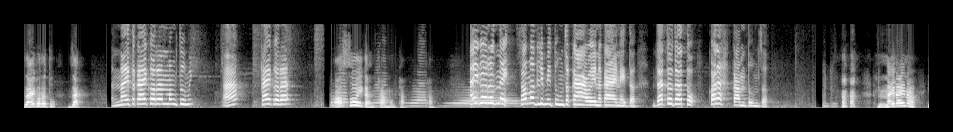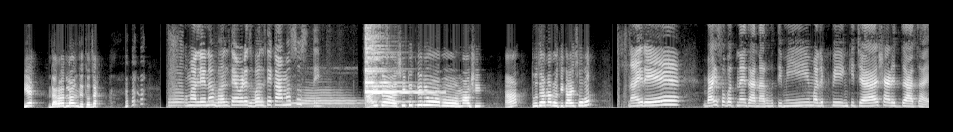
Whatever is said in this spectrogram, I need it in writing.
जाय बरं तू जाय नाही तर काय कराल मग तुम्ही? आ? काय कराल? असं आहे का? थांब मग थांब थांब. काही गरज नाही. समजली मी तुमचं काय होईना काय नाही तर. जातो जातो. करा काम तुमचं. नाही राही ना. ये दरवाज लावून देतो जा. तुम्हाला ना भलत्या वेळेस भलते काम सुचते. आई तर शिटीत गेली हो मावशी. हा तू जाणार होती काय सोबत? नाही रे बाईसोबत नाही जाणार होती मी. मला पिंकीच्या शाळेत जायचं आहे.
